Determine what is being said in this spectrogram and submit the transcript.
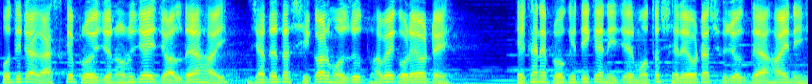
প্রতিটা গাছকে প্রয়োজন অনুযায়ী জল দেওয়া হয়, যাতে তার শিকড় মজবুতভাবে গড়ে ওঠে। এখানে প্রকৃতিকে নিজের মতো সেরে ওঠার সুযোগ দেওয়া হয়নি।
